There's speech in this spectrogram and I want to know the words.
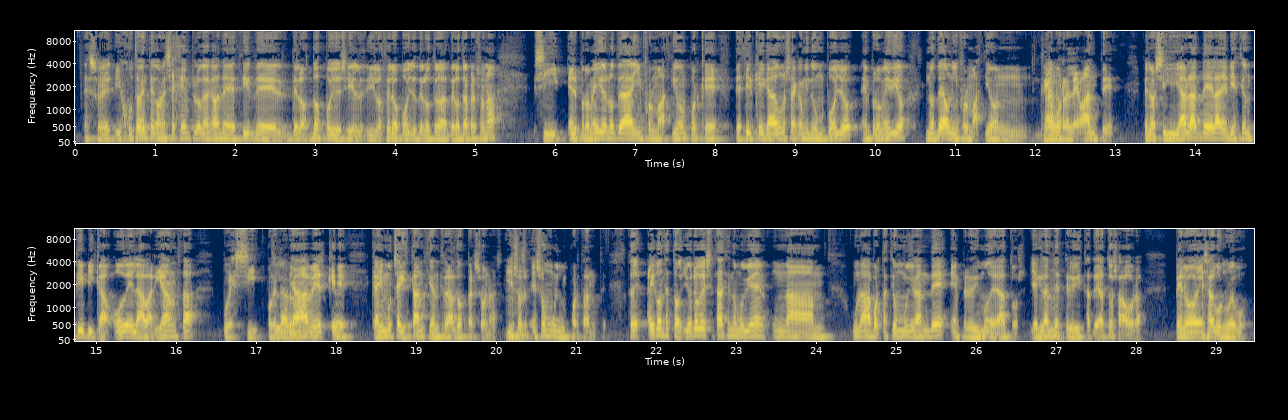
Eso es, y justamente con ese ejemplo que acabas de decir de, los dos pollos y, los cero pollos de la, otra, de la otra persona, si el promedio no te da información, porque decir que cada uno se ha comido un pollo en promedio no te da una información, digamos, relevante. Pero si hablas de la desviación típica o de la varianza, pues sí, porque ya ves que, hay mucha distancia entre las dos personas. Y eso, eso es muy importante. Entonces, hay conceptos, yo creo que se está haciendo muy bien una, aportación muy grande en periodismo de datos. Y hay grandes periodistas de datos ahora. Pero es algo nuevo.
